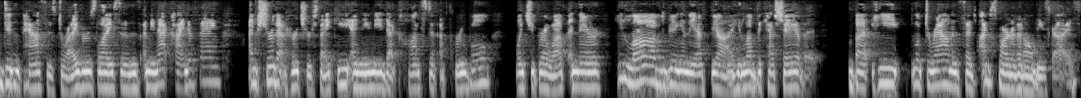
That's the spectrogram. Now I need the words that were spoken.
didn't pass his driver's license. I mean, that kind of thing. I'm sure that hurts your psyche and you need that constant approval once you grow up. And there, he loved being in the FBI. He loved the cachet of it. But he looked around and said, I'm smarter than all these guys.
